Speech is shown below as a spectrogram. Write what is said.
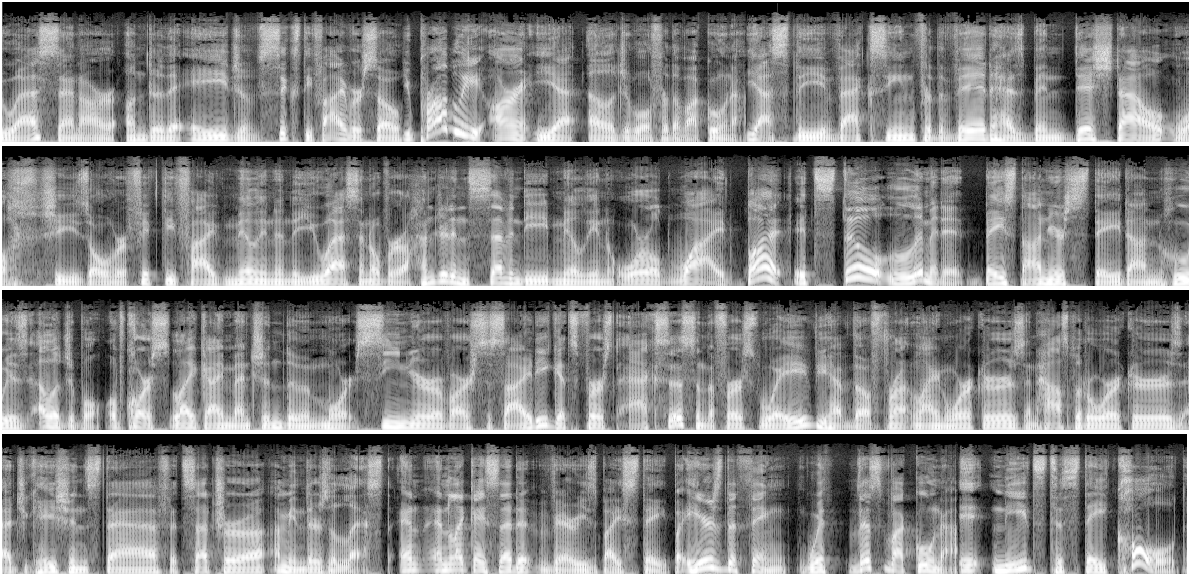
US and are under the age of 65 or so, you probably aren't yet eligible for the vacuna. Yes, the vaccine for the vid has been dished out. Well, she's over 55 million in the US and over 170 million worldwide, but it's still limited based on your state on who is eligible. Of course, like I mentioned, the more senior of our society gets first access in the first wave you have the frontline workers and hospital workers, education staff, etc. I mean, there's a list. And and like I said, it varies by state. But here's the thing with this vacuna, it needs to stay cold.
